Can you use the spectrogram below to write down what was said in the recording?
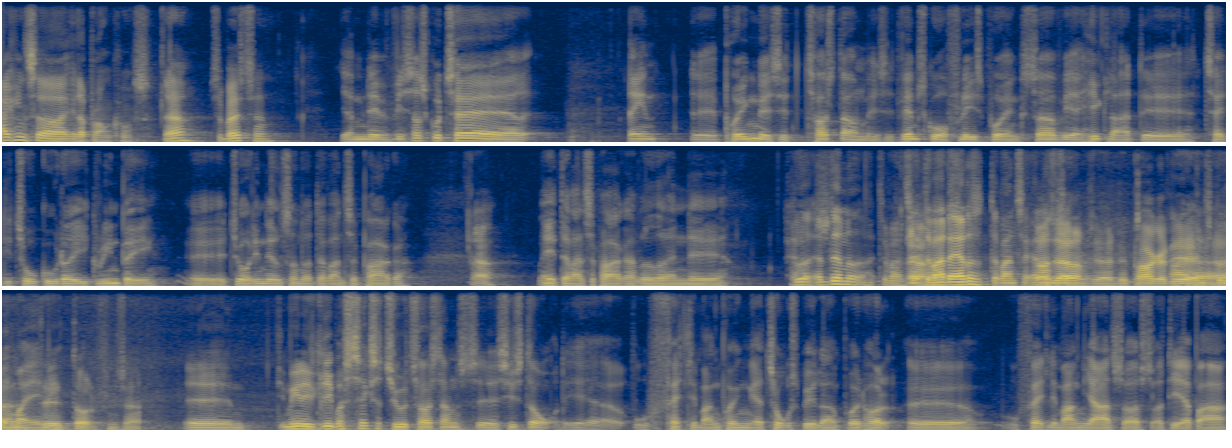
Vikings og, eller Broncos. Ja, Sebastian? Jamen, øh, hvis jeg skulle tage rent øh, pointmæssigt, touchdownmæssigt, hvem scorer flest point, så vil jeg helt klart øh, tage de to gutter i Green Bay, øh, Jordy Nelson og Davante Parker. Ja. Nej, Davante Parker, ved han... Øh, ved, er det den hedder? Det var en Ja, det var det, Adams, Davante Det er Adams. Adams, ja. Det er Parker, det er, Miami. det er Dolphins, ja. Øh, de mener, de griber 26 touchdowns øh, sidste år. Det er ufattelig mange point af to spillere på et hold. Øh, ufattelig mange yards også, og det er bare...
